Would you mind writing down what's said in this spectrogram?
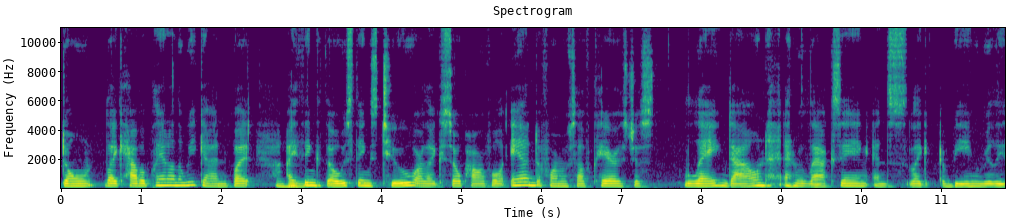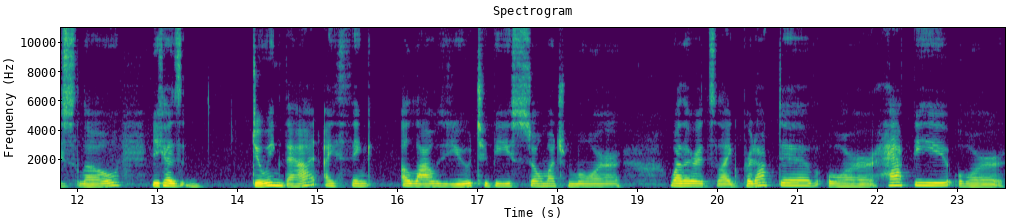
don't like have a plan on the weekend but i Mm-hmm. think those things too are like so powerful and a form of self-care is just laying down and relaxing and like being really slow because doing that i think allows you to be so much more whether it's like productive or happy or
